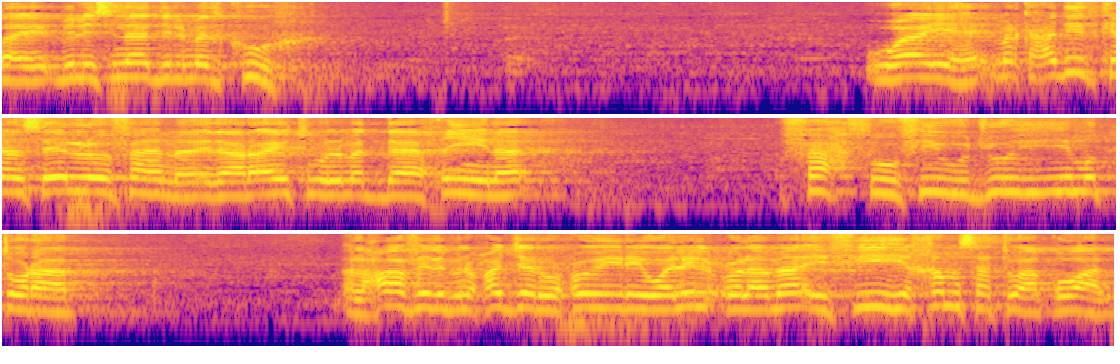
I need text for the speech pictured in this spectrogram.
ayb bilisnaadi lmadkuur waayahay marka xadiidkan see loo fahmaa idaa ra'aytum almadaaxiina faxuu fii wujuuhihim turaab alxaafid ibnu xajar wuxuu yidhi walilculamaai fiihi khamsatu aqwaal.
